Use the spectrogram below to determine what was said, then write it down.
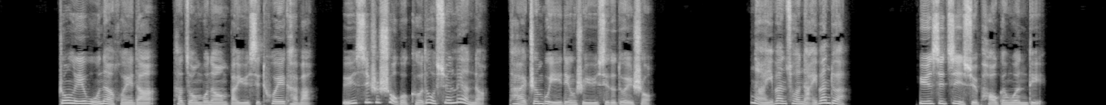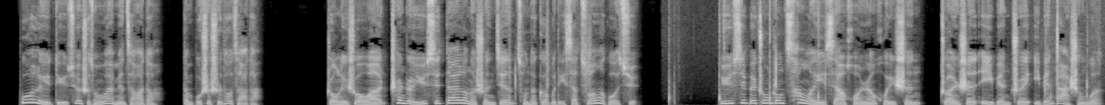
钟离无奈回答。他总不能把于西推开吧？于西是受过格斗训练的，他还真不一定是于西的对手。哪一半错，哪一半对？于西继续刨根问底。玻璃的确是从外面砸的。但不是石头砸的。钟离说完，趁着于西呆愣的瞬间，从他胳膊底下钻了过去。于西被重重蹭了一下，恍然回神，转身一边追一边大声问：“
